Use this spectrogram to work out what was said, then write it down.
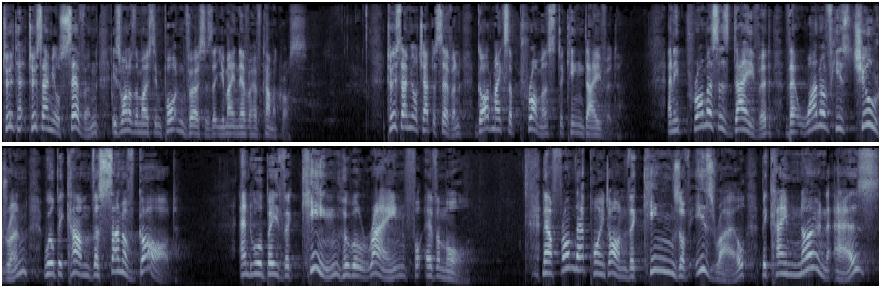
2, 2 Samuel 7 is one of the most important verses that you may never have come across. 2 Samuel chapter 7, God makes a promise to King David. And he promises David that one of his children will become the Son of God and will be the king who will reign forevermore. Now, from that point on, the kings of Israel became known as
